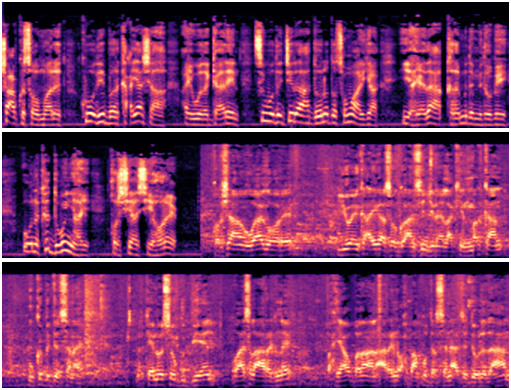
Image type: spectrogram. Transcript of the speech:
shacabka soomaaliyeed kuwoodii barakacyaasha ah ay wada gaareen si wada jir ah dowladda soomaaliya iyo hay'adaha qaramada midoobey uuna ka duwan yahay qorshayaashii hore. Qorshahan waagi hore un-ka ayagaa soo go'aansan jireen laakiin markaan wuu ka bedelsanaya markay noo soo gudbiyeen waan isla aragnay waxyaabo badan aan aragna waxbaan ku darsanay ase dowlad ahaan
